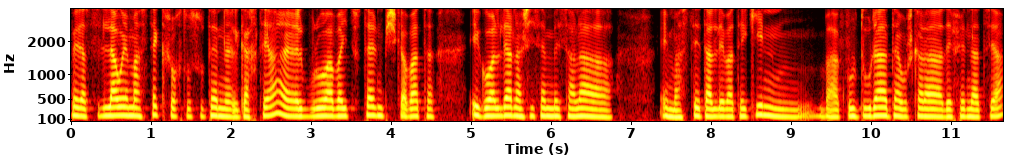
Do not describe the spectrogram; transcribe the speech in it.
Beraz, lau emaztek sortu zuten elkartea, helburua baitzuten pixka bat egoaldean hasi zen bezala emazte talde batekin ba, kultura eta euskara defendatzea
